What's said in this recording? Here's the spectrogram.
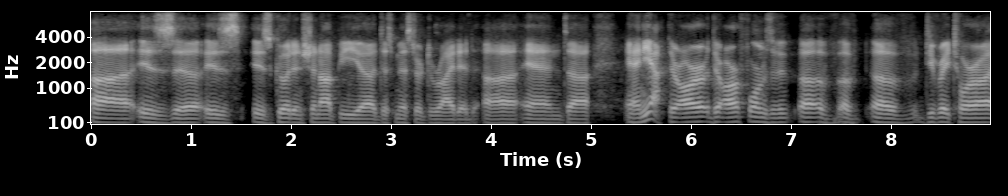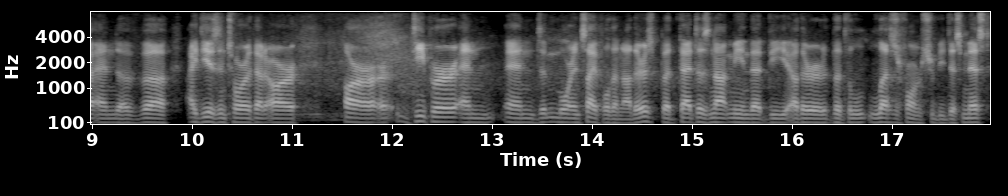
uh, is uh, is is good and should not be uh, dismissed or derided. Uh, and uh, and yeah, there are there are forms of of of, of divrei Torah and of uh, ideas in Torah that are are deeper and and more insightful than others. But that does not mean that the other that the lesser forms should be dismissed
